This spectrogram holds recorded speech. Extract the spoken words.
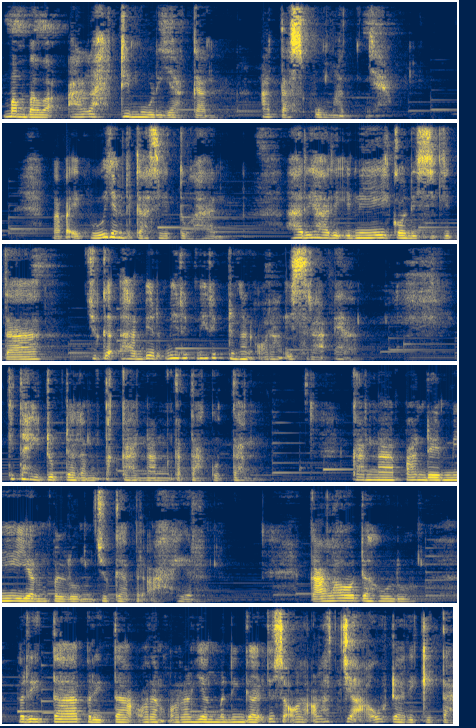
membawa Allah dimuliakan atas umatnya. Bapak Ibu yang dikasihi Tuhan, hari-hari ini kondisi kita juga hampir mirip-mirip dengan orang Israel. Kita hidup dalam tekanan ketakutan, karena pandemi yang belum juga berakhir. Kalau dahulu berita-berita orang-orang yang meninggal itu seolah-olah jauh dari kita,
